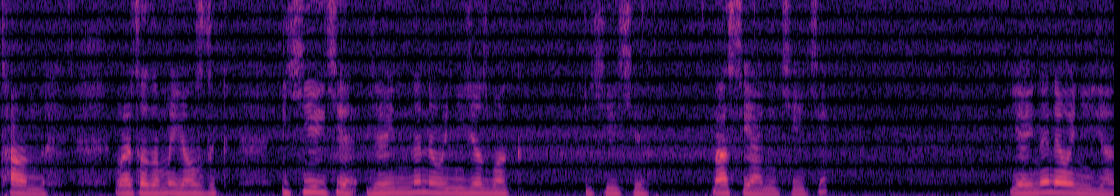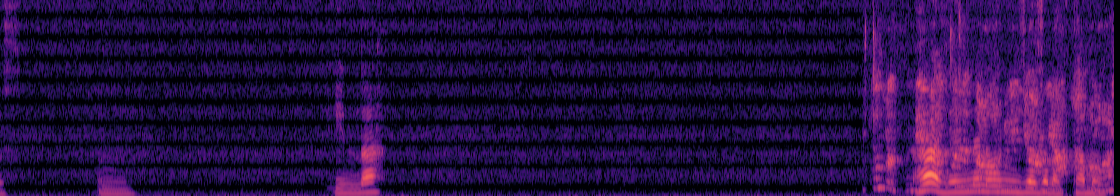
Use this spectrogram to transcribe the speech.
Tamamdır. Mert adamı yazdık. 2'ye 2. Yayında ne oynayacağız bak. 2'ye 2. Nasıl yani 2'ye 2? Yayında ne oynayacağız? Hmm. Yayında Ha yayında ne oynayacağıza bak tamam.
